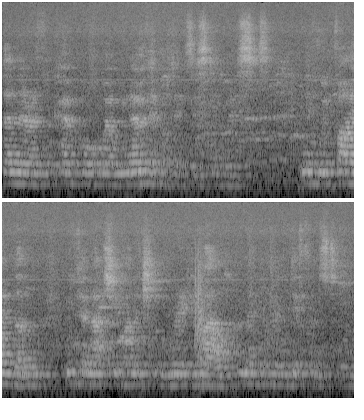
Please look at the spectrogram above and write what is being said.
Then there is the cohort where we know they've got existing risks and if we find them we can actually manage them really well and make a real difference to them.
